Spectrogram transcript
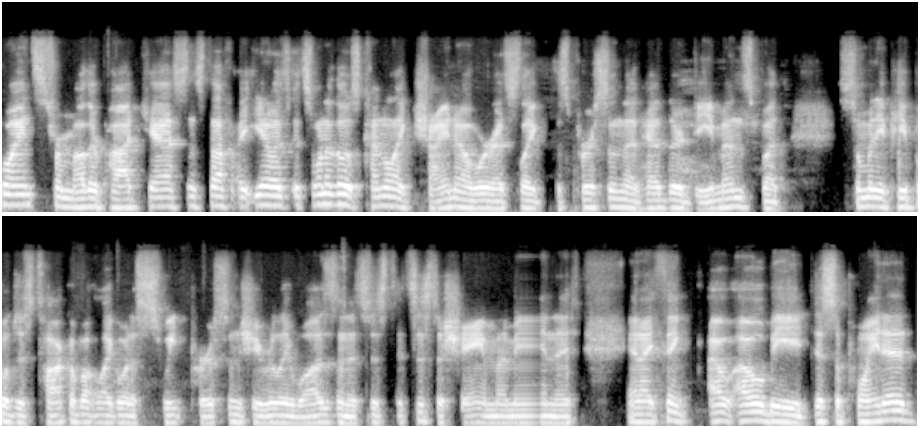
points from other podcasts and stuff. I, you know, it's it's one of those kind of like Chyna where it's like this person that had their demons, but so many people just talk about like what a sweet person she really was, and it's just it's just a shame. I mean, it, and I think I, I will be disappointed.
